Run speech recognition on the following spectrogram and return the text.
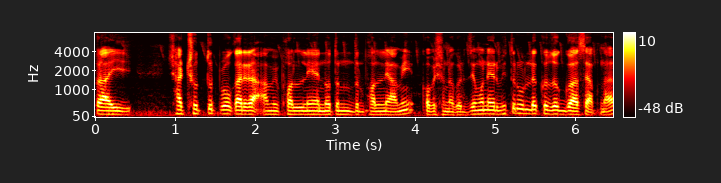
প্রায় ষাট সত্তর প্রকারের আমি ফল নিয়ে, নতুন নতুন ফল নিয়ে আমি গবেষণা করি। যেমন এর ভিতরে উল্লেখযোগ্য আছে আপনার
